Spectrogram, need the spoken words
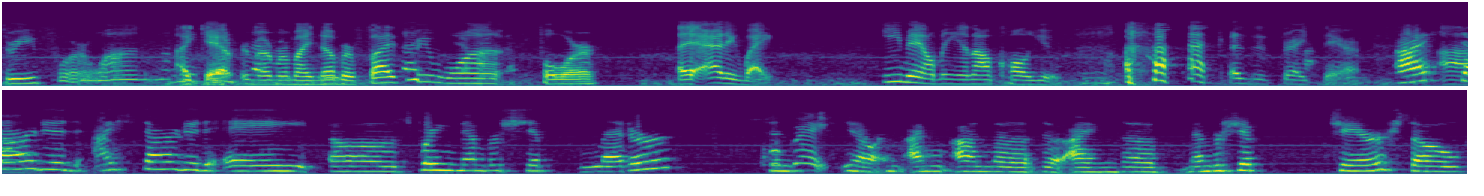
5341? I can't remember my number. 5314. Anyway, email me and I'll call you because it's right there. I uh, started. Uh, I started a uh, spring membership letter. Oh, since, oh, great! You know, I'm on the, the I'm the membership chair, so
